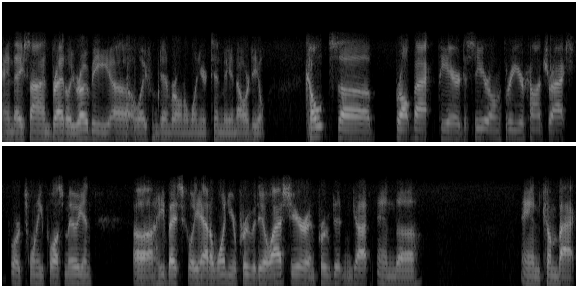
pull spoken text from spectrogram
and they signed Bradley Roby uh, away from Denver on a one-year, ten million dollar deal. Colts uh, brought back Pierre Desir on a three-year contract for twenty plus million. Uh, he basically had a one-year prove it deal last year and proved it and got and uh, and come back.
